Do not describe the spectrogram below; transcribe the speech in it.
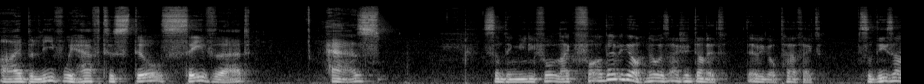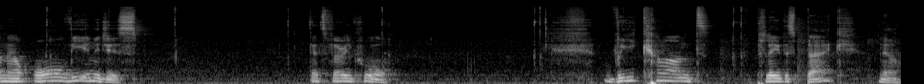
I believe we have to still save that as something meaningful like for, oh, there we go. No it's actually done it. There we go. Perfect. So these are now all the images. That's very cool. We can't play this back? No.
